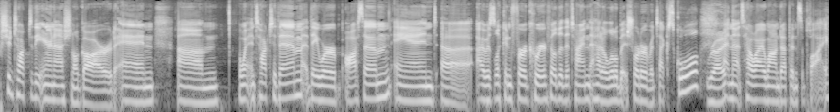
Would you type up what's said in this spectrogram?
should talk to the Air National Guard. And, um, I went and talked to them. They were awesome. And uh, I was looking for a career field at the time that had a little bit shorter of a tech school. Right. And that's how I wound up in supply.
